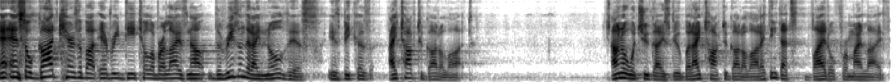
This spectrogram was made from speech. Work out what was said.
And, and so God cares about every detail of our lives. Now, the reason that I know this is because I talk to God a lot. I don't know what you guys do, but I talk to God a lot. I think that's vital for my life.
